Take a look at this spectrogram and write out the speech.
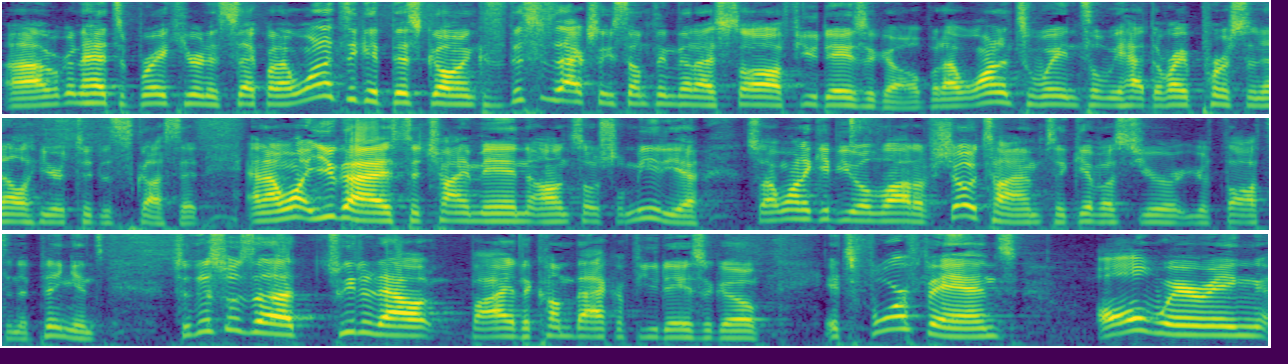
Uh, we're going to head to break here in a sec, but I wanted to get this going because this is actually something that I saw a few days ago, but I wanted to wait until we had the right personnel here to discuss it. And I want you guys to chime in on social media, so I want to give you a lot of showtime to give us your, your thoughts and opinions. So this was uh, tweeted out by the comeback a few days ago. It's four fans all wearing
